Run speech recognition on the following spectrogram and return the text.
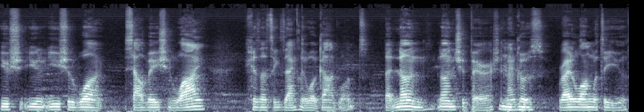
You should you you should want salvation. Why? Because that's exactly what God wants. That none none should perish, and that Mhm. goes right along with the youth.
